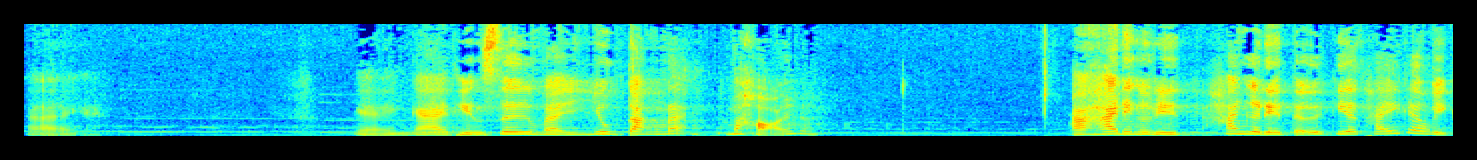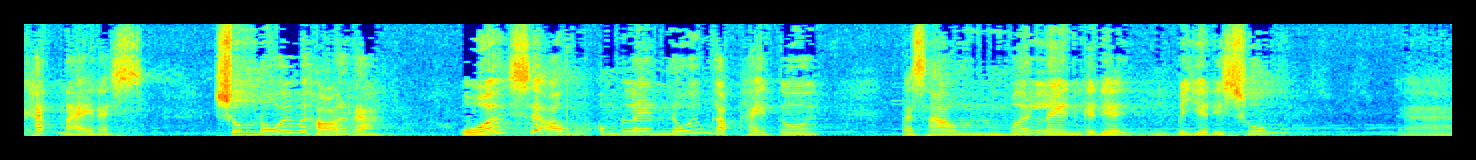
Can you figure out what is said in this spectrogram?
À, ngài thiền sư và du tăng đó mới hỏi rồi. À, hai người hai người đệ tử kia thấy cái vị khách này đó xuống núi mới hỏi rằng ủa sao ông ông lên núi ông gặp thầy tôi mà sao mới lên cái địa, bây giờ đi xuống? À,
